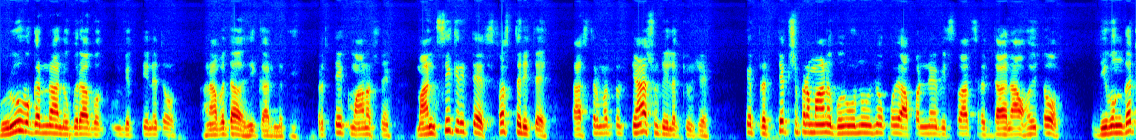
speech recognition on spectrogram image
ગુરુ વગરના અનુગ્રહ વ્યક્તિને તો ઘણા બધા અધિકાર નથી. પ્રત્યેક માણસને માનસિક રીતે, સ્વસ્થ રીતે, શાસ્ત્રમાં તો ત્યાં સુધી લખ્યું છે કે પ્રત્યક્ષ પ્રમાણ ગુરુનું જો કોઈ આપણને વિશ્વાસ, શ્રદ્ધા ના હોય તો દિવંગત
